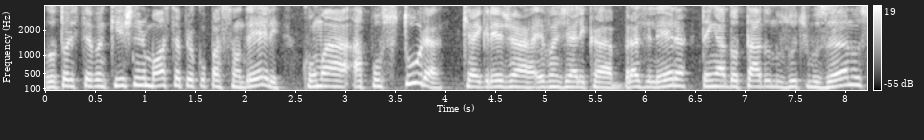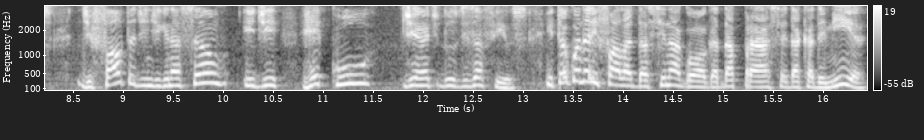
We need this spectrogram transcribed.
o Dr. Stephen Kirchner mostra a preocupação dele com a, a postura que a igreja evangélica brasileira tem adotado nos últimos anos de falta de indignação e de recuo diante dos desafios. Então, quando ele fala da sinagoga, da praça e da academia,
